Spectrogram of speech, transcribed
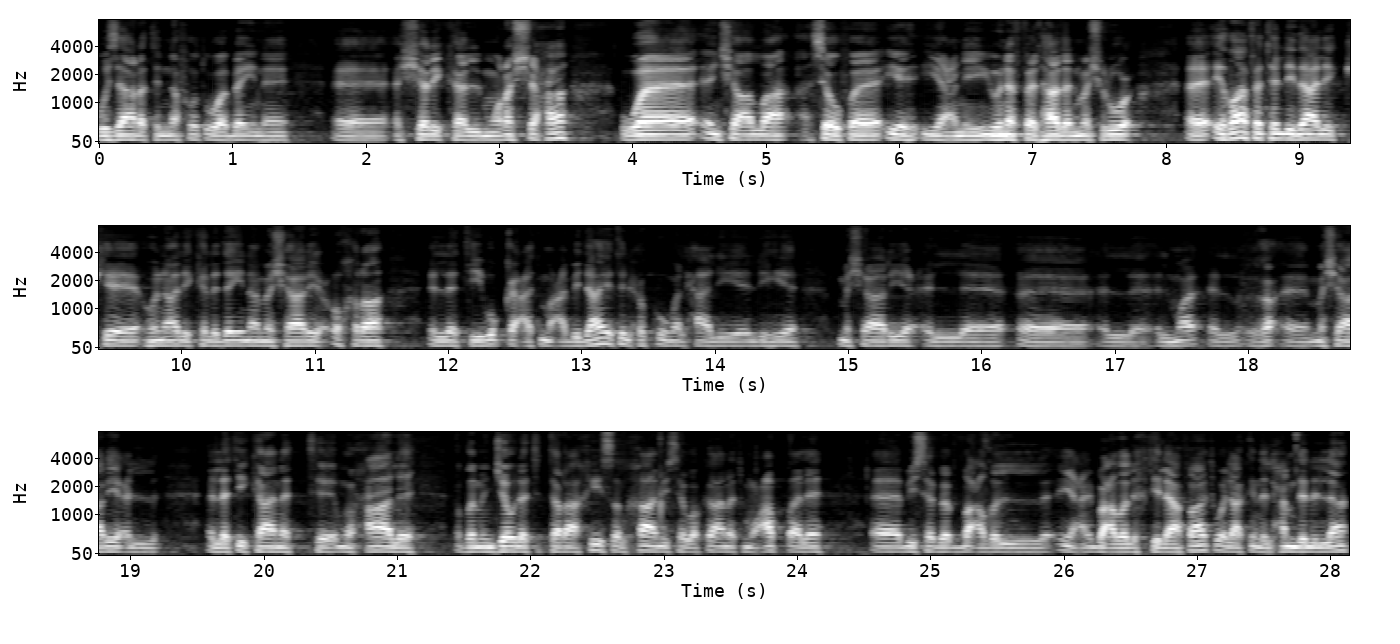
وزارة النفط وبين الشركة المرشحة. وإن شاء الله سوف يعني ينفذ هذا المشروع. إضافة لذلك هنالك لدينا مشاريع أخرى التي وقعت مع بداية الحكومة الحالية اللي هي مشاريع المشاريع التي كانت محالة ضمن جولة التراخيص الخامسة وكانت معطلة آه، بسبب بعض يعني بعض الاختلافات. ولكن الحمد لله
